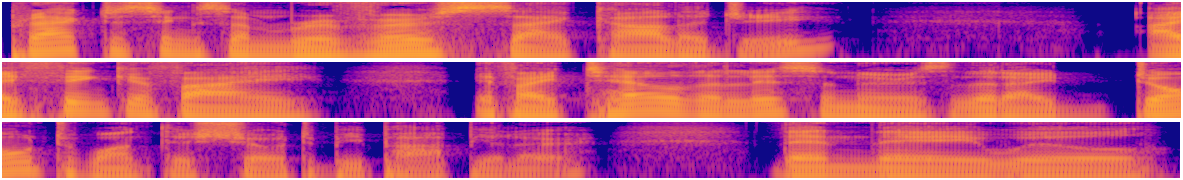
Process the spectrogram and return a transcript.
practicing some reverse psychology. I think if I if I tell the listeners that I don't want this show to be popular, then they will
